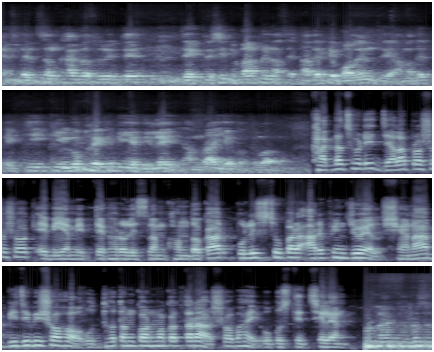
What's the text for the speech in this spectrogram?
এক্সটেনশন খাগড়াছড়িতে যে কৃষি ডিপার্টমেন্ট আছে, তাদেরকে বলেন যে আমাদেরকে কি কি লোক রেখে দিয়ে দিলেই আমরা ইয়ে করতে পারব। খাগড়াছড়ির জেলা প্রশাসক A B M Iftekharul Islam Khandakar police super Arifin Jewel সেনা বিজিবি সহ ঊর্ধ্বতন কর্মকর্তারা সভায় উপস্থিত ছিলেন। Khagrachari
